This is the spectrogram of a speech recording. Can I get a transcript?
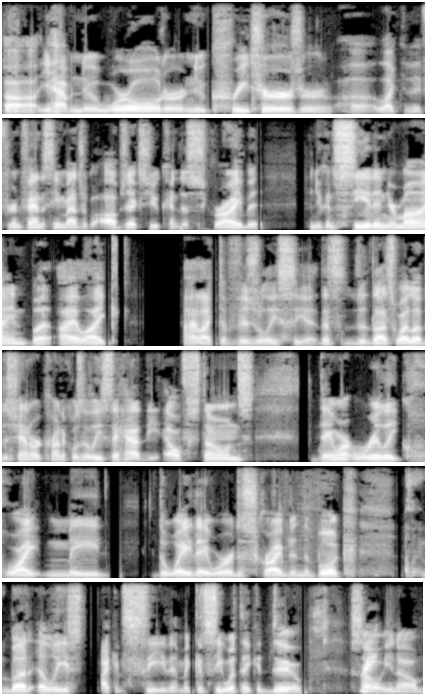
uh, you have a new world or new creatures or uh, like if you're in fantasy magical objects, you can describe it and you can see it in your mind. But I like I like to visually see it. That's that's why I love the Shannara Chronicles. At least they had the elf stones. They weren't really quite made the way they were described in the book but at least I could see them. I could see what they could do. So right. you know,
